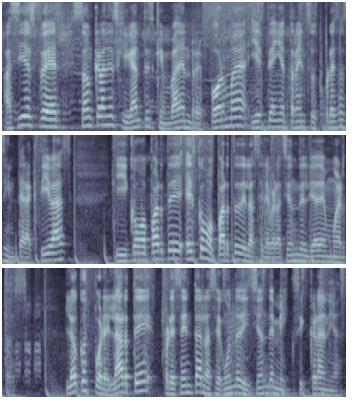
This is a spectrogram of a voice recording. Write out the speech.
Así es, Fer, son cráneos gigantes que invaden Reforma y este año traen sorpresas interactivas y como parte es como parte de la celebración del Día de Muertos. Locos por el Arte presentan la segunda edición de Mexicráneos.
